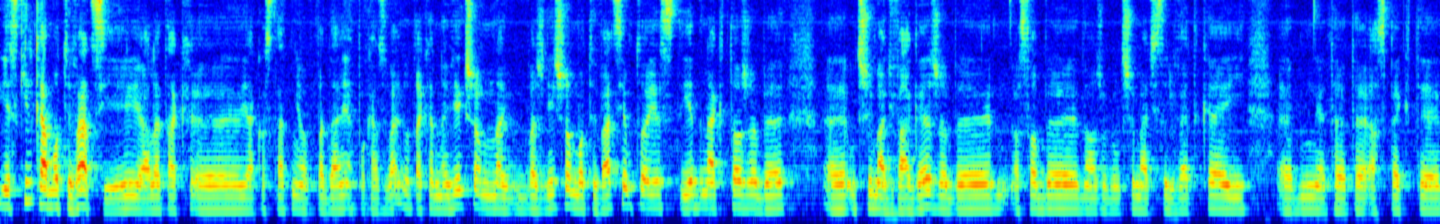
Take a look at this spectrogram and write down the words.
Jest kilka motywacji, ale tak e, jak ostatnio w badaniach pokazywały, to taką największą, najważniejszą motywacją to jest jednak to, żeby utrzymać wagę, żeby osoby, no, żeby utrzymać sylwetkę i te, te aspekty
